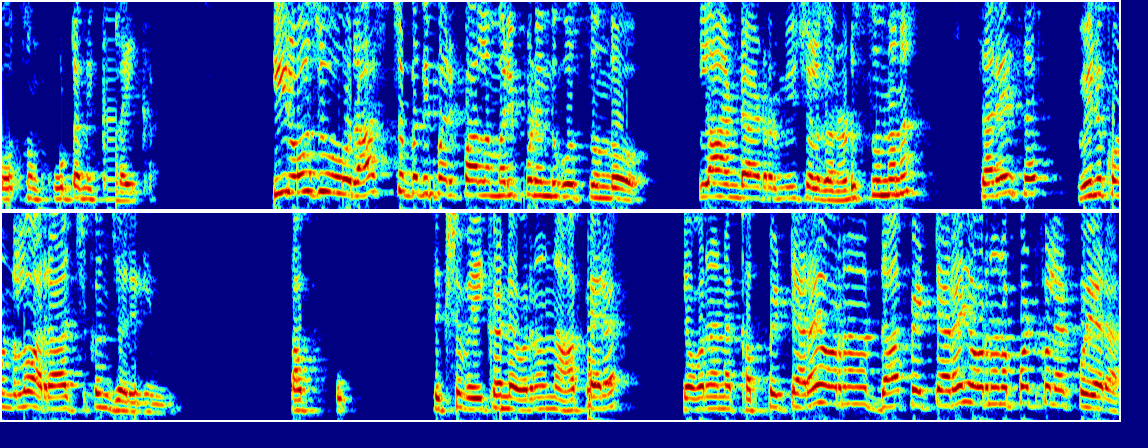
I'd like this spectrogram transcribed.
కోసం కూటమి కలయిక. ఈ రోజు రాష్ట్రపతి పరిపాలన మరి ఇప్పుడు ఎందుకు వస్తుందో లా అండ్ ఆర్డర్ మ్యూచువల్గా నడుస్తుందనా? సరే సార్ వినుకొండలో అరాచకం జరిగింది. తప్పు. శిక్ష వేయకుండా ఎవరైనా ఆపారా? ఎవరైనా కప్పెట్టారా? ఎవరైనా దాపెట్టారా? ఎవరైనా పట్టుకోలేకపోయారా?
